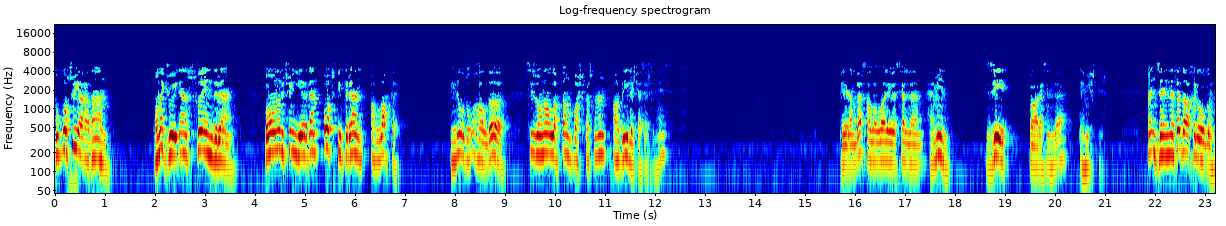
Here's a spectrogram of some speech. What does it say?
Bu qoçu yaradan, ona göydən su endirən və onun üçün yerdən ot bitirən Allahdır. Belə olduğu halda siz onu Allahdan başqasının adı ilə kəsirsiniz. Peyğəmbər sallallahu aleyhi və səlləm həmin Zeyd barəsində demişdir. Mən cənnətə daxil oldum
